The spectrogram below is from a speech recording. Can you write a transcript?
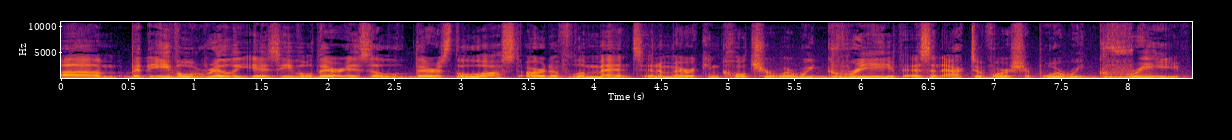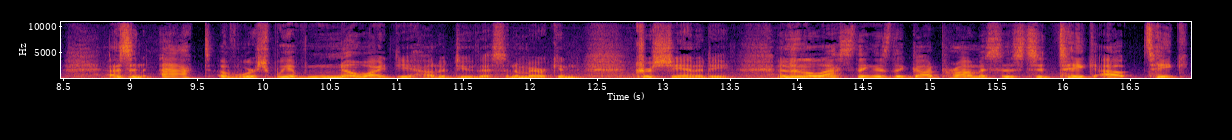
Um, but evil really is evil. There is a there is the lost art of lament in American culture, where we grieve as an act of worship, where we grieve as an act of worship. We have no idea how to do this in American Christianity. And then the last thing is that God promises to take out take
